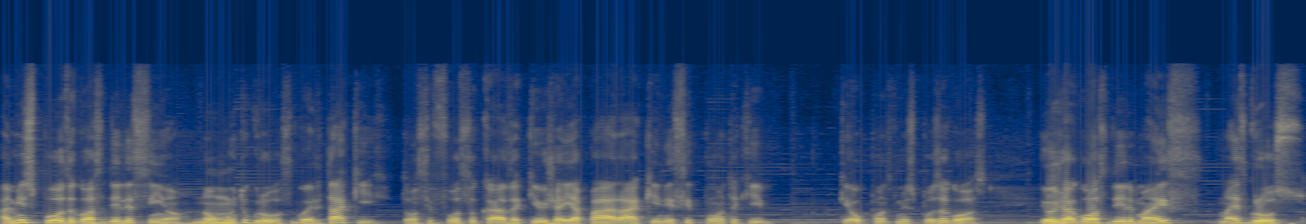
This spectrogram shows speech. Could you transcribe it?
A minha esposa gosta dele assim, ó, não muito grosso, igual ele tá aqui. Então, se fosse o caso aqui, eu já ia parar aqui nesse ponto aqui, que é o ponto que minha esposa gosta. Eu já gosto dele mais, mais grosso.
